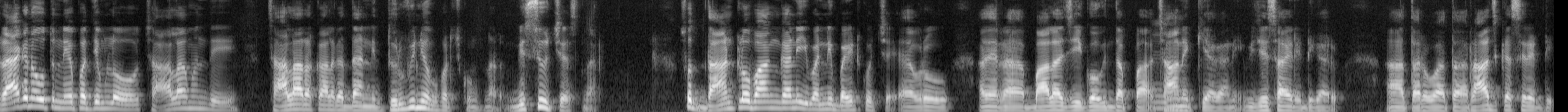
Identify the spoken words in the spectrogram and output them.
డ్రాగన్ అవుతున్న నేపథ్యంలో చాలామంది చాలా రకాలుగా దాన్ని దుర్వినియోగపరుచుకుంటున్నారు మిస్యూజ్ చేస్తున్నారు. సో దాంట్లో భాగంగానే ఇవన్నీ బయటకు వచ్చాయి ఎవరు అదే బాలాజీ గోవిందప్ప చాణక్య కానీ విజయసాయి రెడ్డి గారు ఆ తర్వాత రాజ్ కసిరెడ్డి.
